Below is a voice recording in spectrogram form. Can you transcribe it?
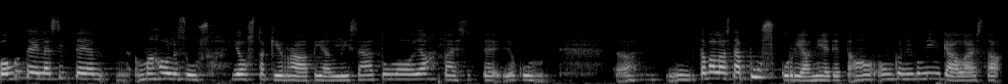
Onko teillä sitten mahdollisuus jostakin raapia lisää tuloja tai sitten joku äh, tavallaan sitä puskuria mietit, että on, onko niin minkäänlaista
